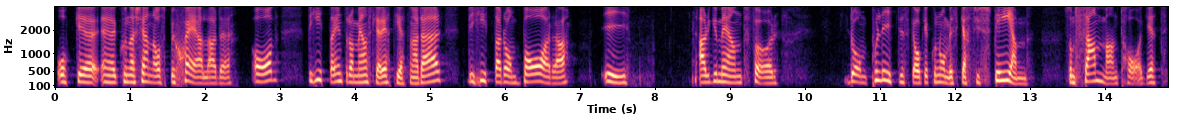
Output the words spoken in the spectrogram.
och eh, eh, kunna känna oss besjälade av. Vi hittar inte de mänskliga rättigheterna där. Vi hittar dem bara i argument för de politiska och ekonomiska system som sammantaget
